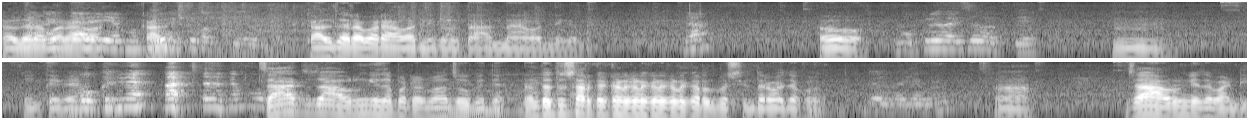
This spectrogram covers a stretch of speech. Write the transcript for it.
काल जरा बरा आवाज काल काल जरा बरा आवाज निघत होता आज नाही आवाज निघत. हो. निघते काय? जा तुझा आवरून घ्यायचा पटकन मला झोप येते. नंतर तू सारखं कडकड कडकड करत बसशील दरवाजा खोलत हा. जा आवरून घ्यायचा भांडी.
